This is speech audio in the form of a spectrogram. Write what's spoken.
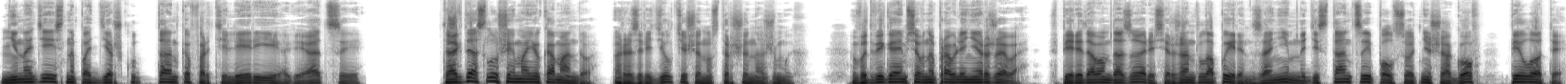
не надеясь на поддержку танков, артиллерии, авиации. «Тогда слушай мою команду», – разрядил тишину старшина Жмых. «Выдвигаемся в направлении Ржева. В передовом дозоре сержант Лопырин, за ним на дистанции полсотни шагов пилоты.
